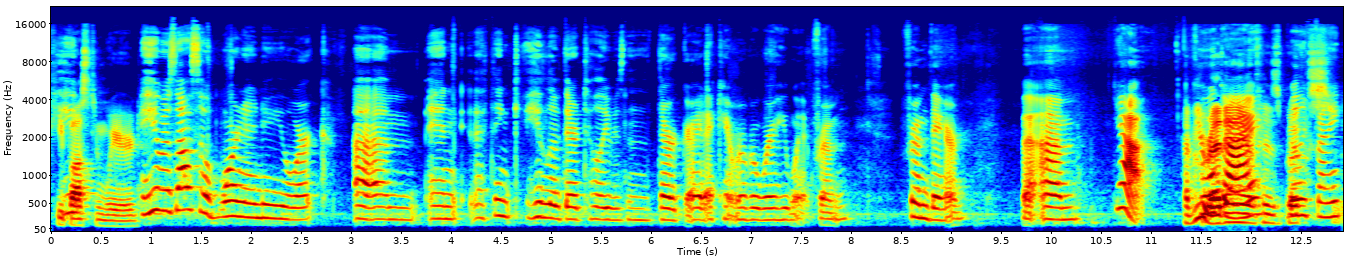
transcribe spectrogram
keep He- Austin weird. He was also born in New York, um, and I think he lived there till he was in the third grade. I can't remember where he went from, from there, but um, yeah. Have you cool read guy, any of his books? Really funny.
